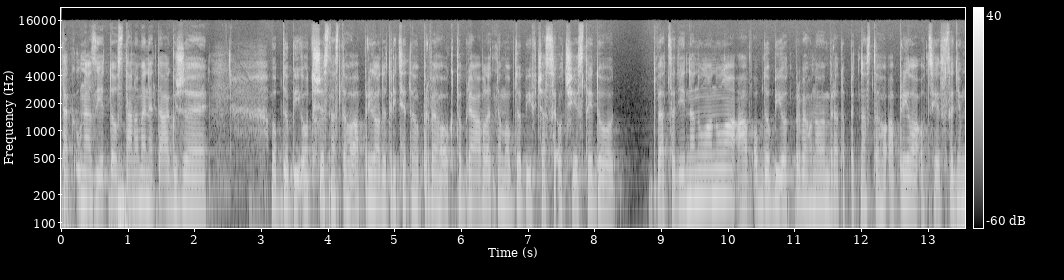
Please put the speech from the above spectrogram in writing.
Tak u nás je to stanovené tak, že v období od 16. apríla do 31. oktobra a v letnom období v čase od 6. do 21.00 a v období od 1. novembra do 15. apríla od 7.00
